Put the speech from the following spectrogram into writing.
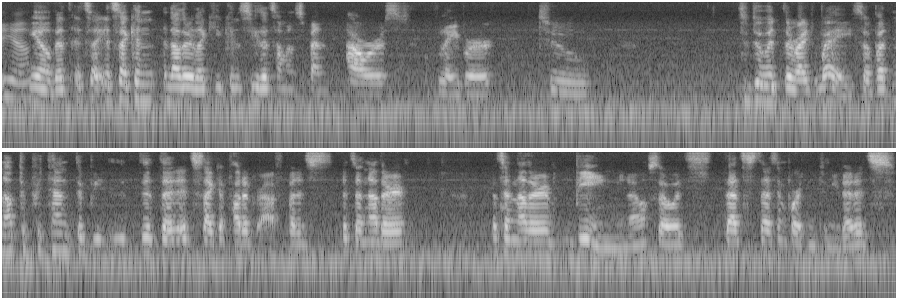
Yeah. you know that it's a, it's like an, another like you can see that someone spent hours of labor to to do it the right way so but not to pretend to be that, that it's like a photograph but it's it's another it's another being you know so it's that's that's important to me that it's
